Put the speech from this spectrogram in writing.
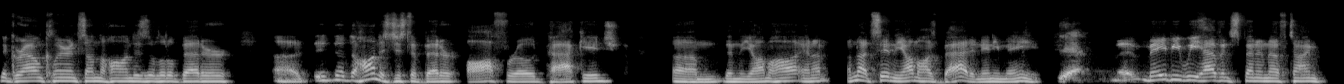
the ground clearance on the Honda is a little better. Uh, the, the Honda is just a better off-road package um, than the Yamaha. And I'm I'm not saying the Yamaha is bad in any way. Yeah. Maybe we haven't spent enough time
